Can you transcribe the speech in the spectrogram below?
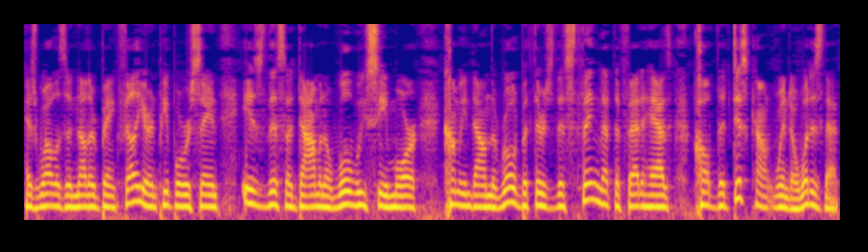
as well as another bank failure. And people were saying, is this a domino? Will we see more coming down the road? But there's this thing that the Fed has called the discount window. What is that?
